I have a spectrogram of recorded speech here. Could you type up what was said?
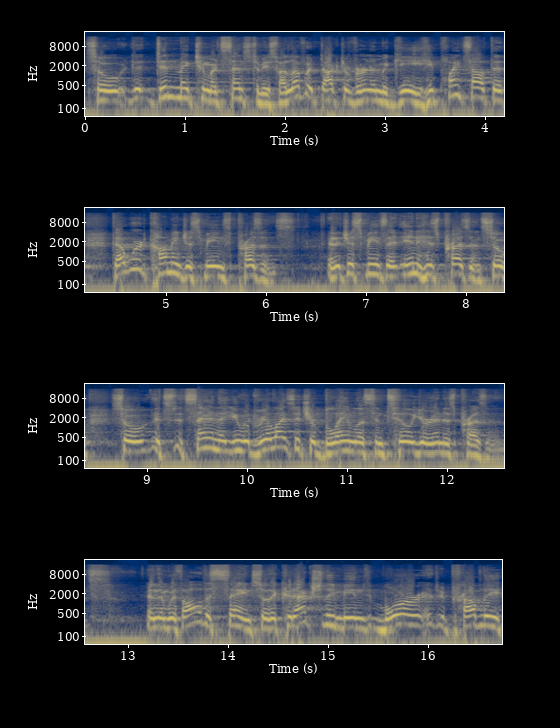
So it didn't make too much sense to me. So I love what Dr. Vernon McGee, he points out that that word coming just means presence. And it just means that in his presence. So, so it's, it's saying that you would realize that you're blameless until you're in his presence. And then with all the saints, so that could actually mean more, probably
